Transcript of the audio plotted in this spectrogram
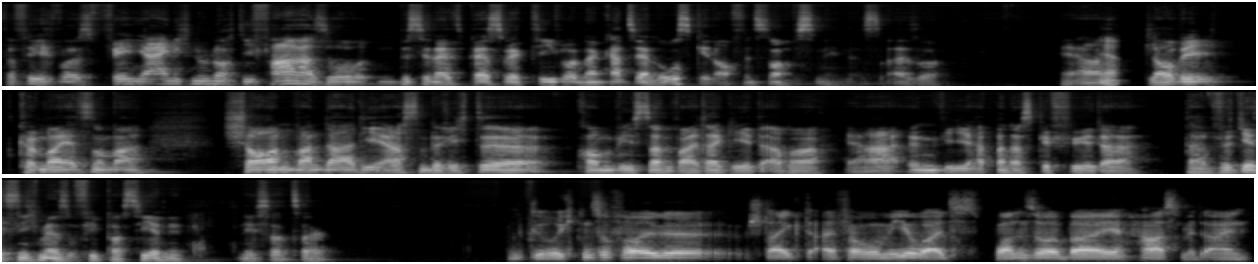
verpflichtet wurde, es fehlen ja eigentlich nur noch die Fahrer so ein bisschen als Perspektive und dann kann es ja losgehen, auch wenn es noch ein bisschen hin ist. Also ja, ja. glaube ich, können wir jetzt nochmal schauen, wann da die ersten Berichte kommen, wie es dann weitergeht. Aber ja, irgendwie hat man das Gefühl, da, da wird jetzt nicht mehr so viel passieren in nächster Zeit. Und Gerüchten zufolge steigt Alfa Romeo als Sponsor bei Haas mit ein.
